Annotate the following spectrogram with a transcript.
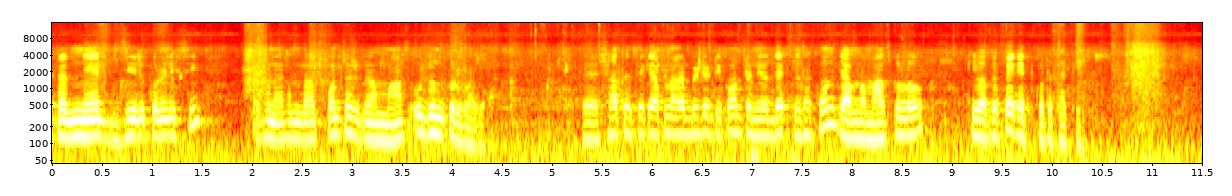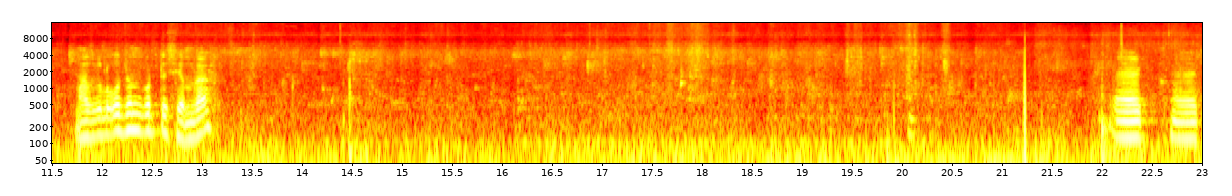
একটা নেট জিরো করে নিচ্ছি এখন এখন আমরা পঞ্চাশ গ্রাম মাছ ওজন করব আগে। সাথে থেকে আপনারা ভিডিওটি কন্টিনিউ দেখতে থাকুন যে আমরা মাছগুলো কীভাবে প্যাকেট করে থাকি। মাছগুলো ওজন করতেছি আমরা। এক এক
